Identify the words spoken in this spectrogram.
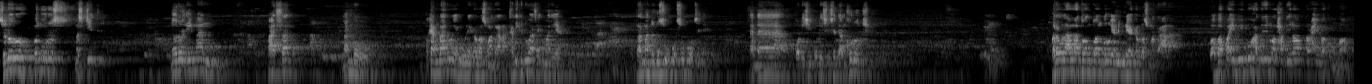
seluruh pengurus masjid Nurul Iman Pasar Lambo Pekanbaru yang dimuliakan Allah SWT kali kedua saya kemari ya. Pertama dulu subuh-subuh sini. Ada polisi-polisi sedang khuruj. Para ulama tuan-tuan guru yang dimuliakan Allah SWT Bapak ibu-ibu hadirin wal hadirat rahimakumullah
